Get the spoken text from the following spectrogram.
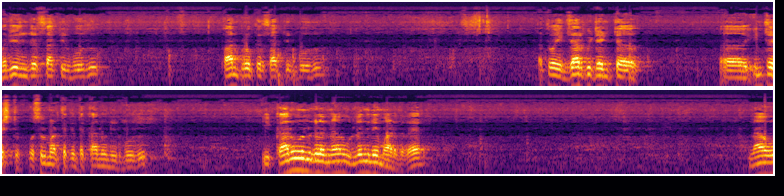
ಮನಿ ಲೆಂಡರ್ಸ್ ಆಕ್ಟ್ ಇರ್ಬೋದು, ಪಾನ್ ಬ್ರೋಕರ್ಸ್ ಆಕ್ಟ್ ಅಥವಾ ಎಕ್ಸಾರ್ಬಿಟೆಂಟ್ ಇಂಟ್ರೆಸ್ಟ್ ವಸೂಲು ಮಾಡತಕ್ಕಂಥ ಕಾನೂನು ಇರ್ಬೋದು. ಈ ಕಾನೂನುಗಳನ್ನು ಉಲ್ಲಂಘನೆ ಮಾಡಿದ್ರೆ ನಾವು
